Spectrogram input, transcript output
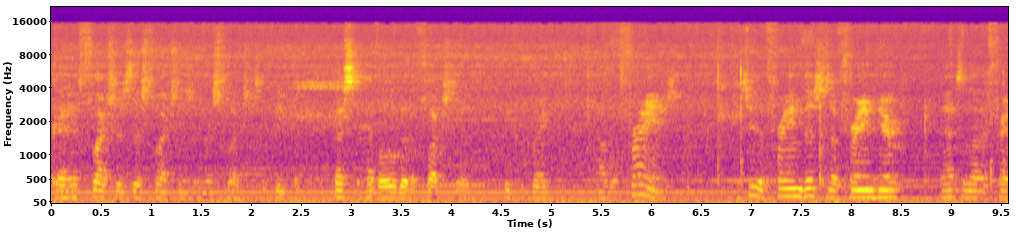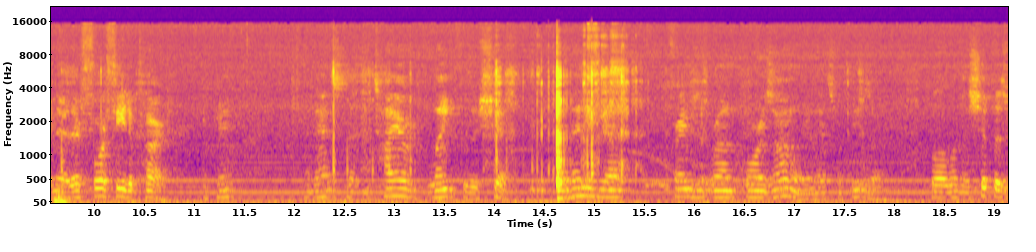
Okay. This flexes, this flexes, and this flexes. The beaker has to have a little bit of flex to it. Beaker brake. Now the frames, you see the frame, this is a frame here, that's another frame there. They're four feet apart, okay? And that's the entire length of the ship. And then you've got frames that run horizontally, and that's what these are. Well, when the ship is,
